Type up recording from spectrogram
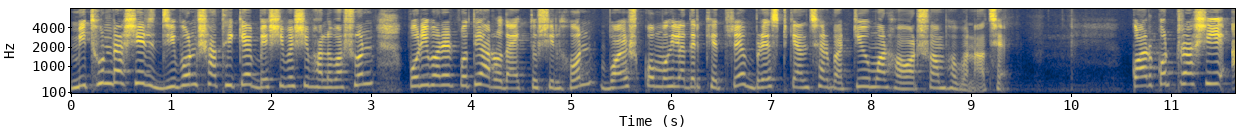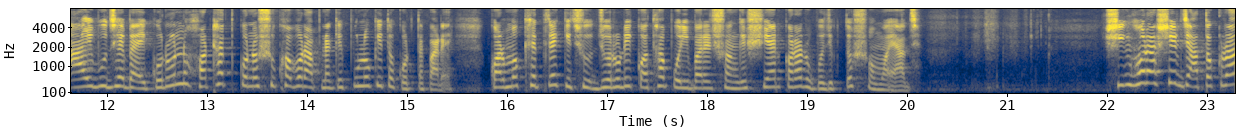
মিথুন রাশির জীবন সাথীকে বেশি বেশি ভালোবাসুন, পরিবারের প্রতি আরও দায়িত্বশীল হন, বয়স্ক মহিলাদের ক্ষেত্রে ব্রেস্ট ক্যান্সার বা টিউমার হওয়ার সম্ভাবনা আছে। কর্কট রাশি আয় বুঝে ব্যয় করুন, হঠাৎ কোনো সুখবর আপনাকে পুলকিত করতে পারে। কর্মক্ষেত্রে কিছু জরুরি কথা পরিবারের সঙ্গে শেয়ার করার উপযুক্ত সময় আজ। সিংহ রাশির জাতকরা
